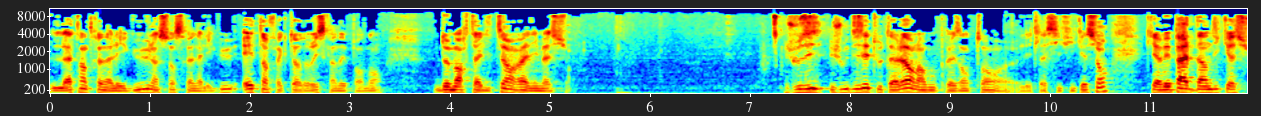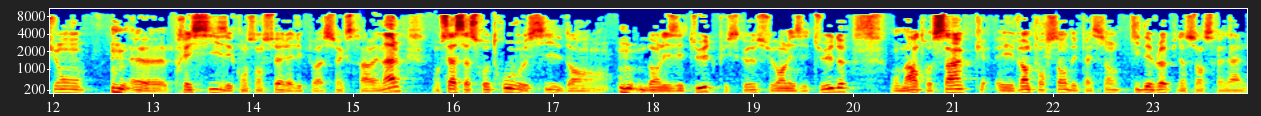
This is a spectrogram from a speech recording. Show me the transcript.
l'atteinte rénale aiguë, l'insuffisance rénale aiguë est un facteur de risque indépendant de mortalité en réanimation. Je vous, disais tout à l'heure, en vous présentant euh, les classifications, qu'il n'y avait pas d'indication euh, précise et consensuelle à l'épuration extra-rénale. Donc ça, ça se retrouve aussi dans, les études, puisque suivant les études, on a entre 5 et 20% des patients qui développent une insuffisance rénale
